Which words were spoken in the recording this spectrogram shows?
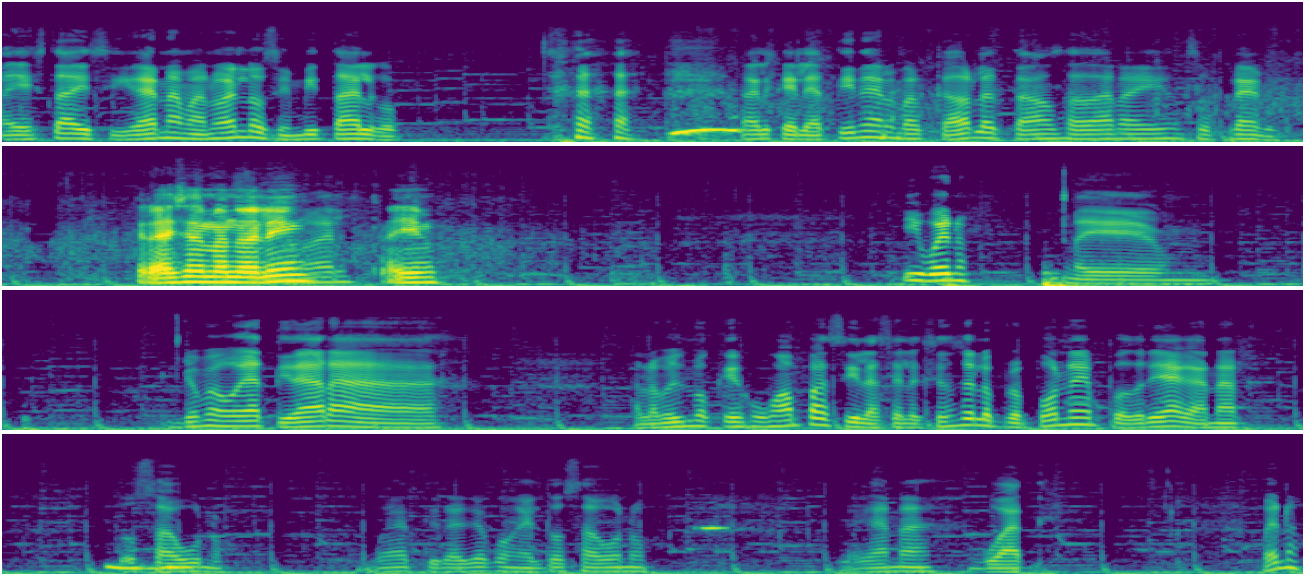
Ahí está, y si gana Manuel nos invita a algo. Al que le atine el marcador le vamos a dar ahí su premio. Gracias Manuelín. Y bueno, eh, yo me voy a tirar a, a lo mismo que Juanpa. Si la selección se lo propone, podría ganar 2 a 1. Voy a tirar yo con el 2 a 1. Le gana Guate. Bueno,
